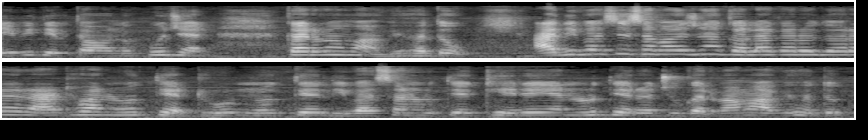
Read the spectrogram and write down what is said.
દેવી દેવતાઓનું પૂજન કરવામાં આવ્યું હતું. આદિવાસી સમાજના કલાકારો દ્વારા રાઠવા નૃત્ય ઢોળ નૃત્ય, દિવાસા નૃત્ય, ઘેરૈયા નૃત્ય રજૂ કરવામાં આવ્યું હતું.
